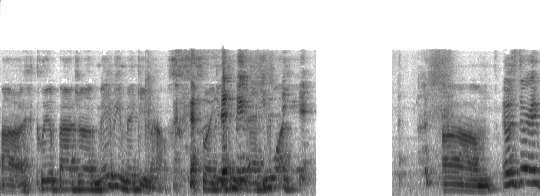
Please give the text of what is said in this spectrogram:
uh, Cleopatra, maybe Mickey Mouse. So like it can be anyone. Um, Was there a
